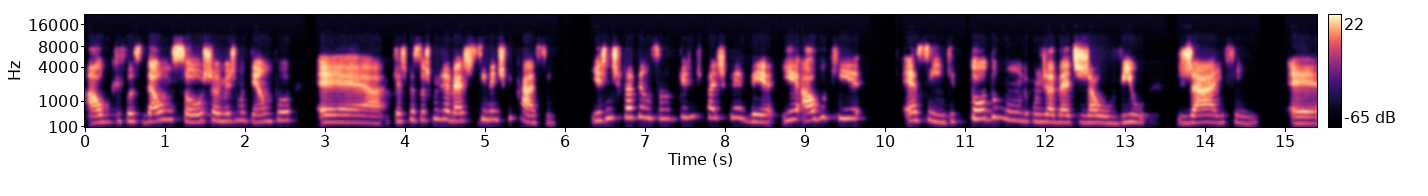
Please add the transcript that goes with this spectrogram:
algo que fosse dar um social, ao mesmo tempo é, que as pessoas com diabetes se identificassem. E a gente está pensando o que a gente pode escrever. E é algo que é assim, que todo mundo com diabetes já ouviu, já, enfim, é,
